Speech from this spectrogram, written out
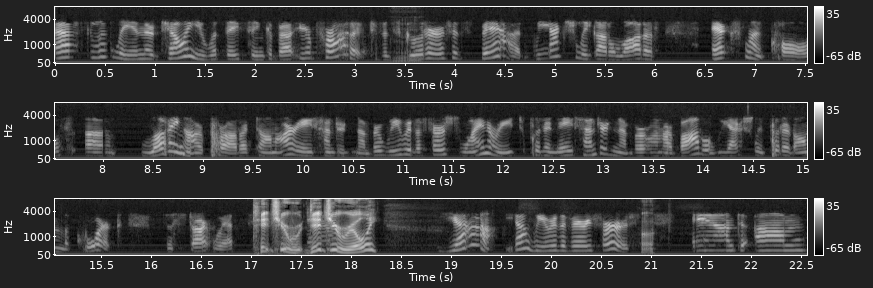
Absolutely, and they're telling you what they think about your product, if it's good or if it's bad. We actually got a lot of excellent calls um, loving our product on our 800 number. We were the first winery to put an 800 number on our bottle. We actually put it on the cork to start with. did you did you really Yeah, yeah, we were the very first. Huh. And um,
